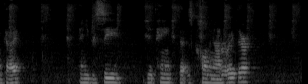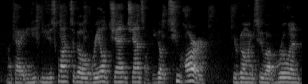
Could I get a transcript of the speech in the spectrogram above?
Okay, and you can see the paint that is coming out of right there. Okay, and you, you just want to go real gent gentle. If you go too hard, you're going to uh, ruin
